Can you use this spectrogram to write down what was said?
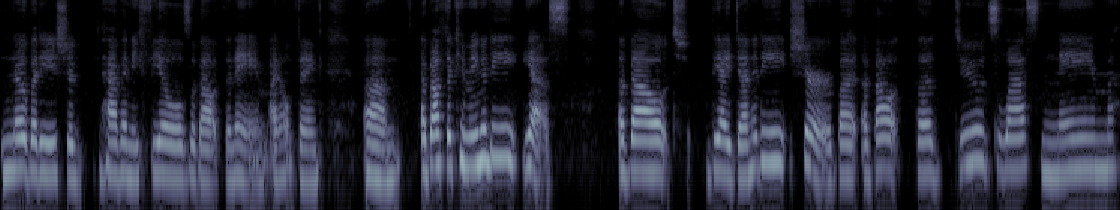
nobody should have any feels about the name, I don't think. Um, about the community, yes. About the identity, sure. But about the dude's last name,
